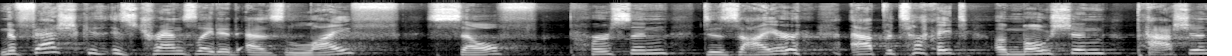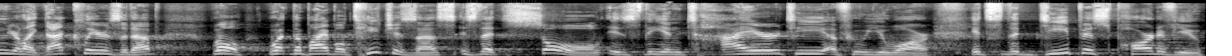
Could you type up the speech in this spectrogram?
Nefesh is translated as life, self, person, desire, appetite, emotion, passion. You're like, that clears it up. Well, what the Bible teaches us is that soul is the entirety of who you are. It's the deepest part of you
